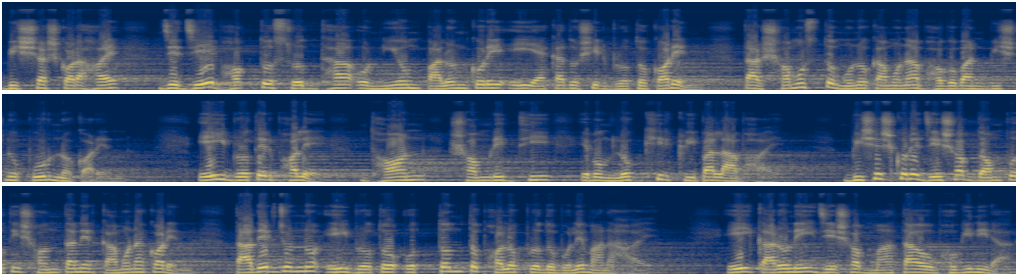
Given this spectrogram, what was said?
বিশ্বাস করা হয় যে যে ভক্ত শ্রদ্ধা ও নিয়ম পালন করে এই একাদশীর ব্রত করেন, তার সমস্ত মনোকামনা ভগবান বিষ্ণু পূর্ণ করেন। এই ব্রতের ফলে ধন, সমৃদ্ধি এবং লক্ষ্মীর কৃপা লাভ হয়। বিশেষ করে যেসব দম্পতি সন্তানের কামনা করেন, তাদের জন্য এই ব্রত অত্যন্ত ফলপ্রদ বলে মানা হয়। এই কারণেই যেসব মাতা ও ভগিনীরা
